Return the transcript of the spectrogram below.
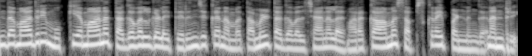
இந்த மாதிரி முக்கியமான தகவல்களை தெரிஞ்சுக்க நம்ம தமிழ் தகவல் சேனலை மறக்காம சப்ஸ்கிரைப் பண்ணுங்க. நன்றி.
